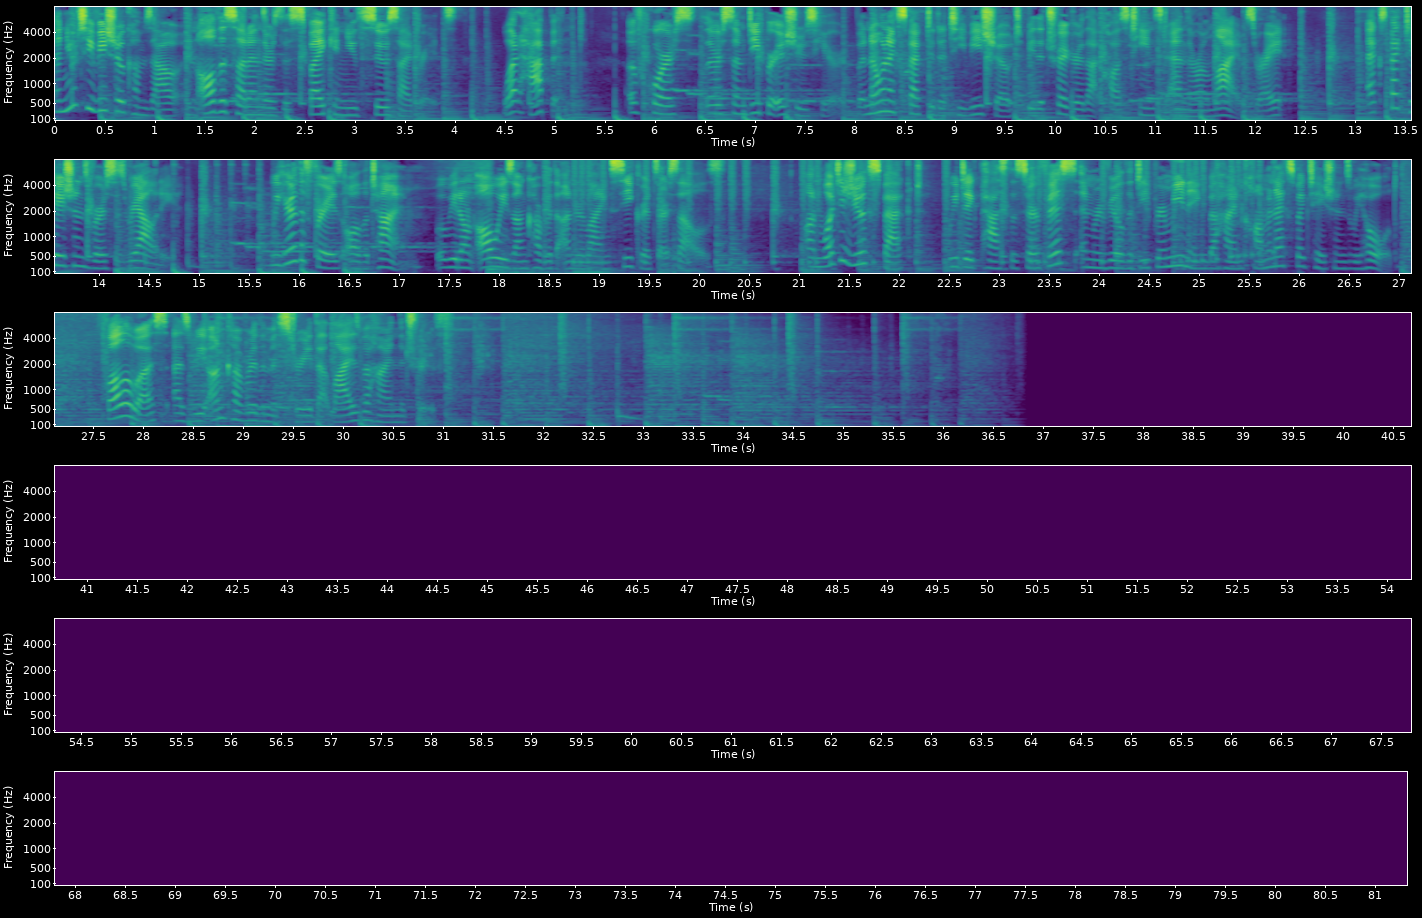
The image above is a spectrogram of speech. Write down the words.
A new TV show comes out, and all of a sudden there's this spike in youth suicide rates. What happened? Of course, there are some deeper issues here, but no one expected a TV show to be the trigger that caused teens to end their own lives, right? Expectations versus reality. We hear the phrase all the time, but we don't always uncover the underlying secrets ourselves. On What Did You Expect? We dig past the surface and reveal the deeper meaning behind common expectations we hold. Follow us as we uncover the mystery that lies behind the truth.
